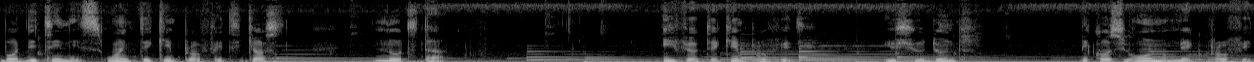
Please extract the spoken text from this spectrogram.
But the thing is, when taking profit, just note that if you're taking profit, you shouldn't, because you want to make profit,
